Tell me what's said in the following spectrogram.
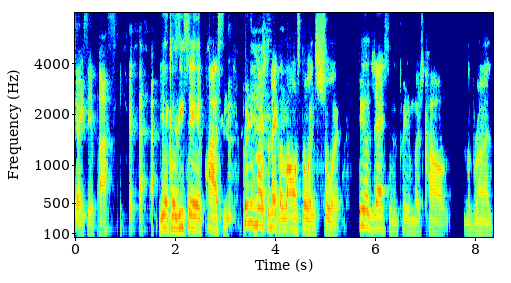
Guy said posse. Yeah, because he said posse. Pretty much to make a long story short, Phil Jackson pretty much called LeBron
